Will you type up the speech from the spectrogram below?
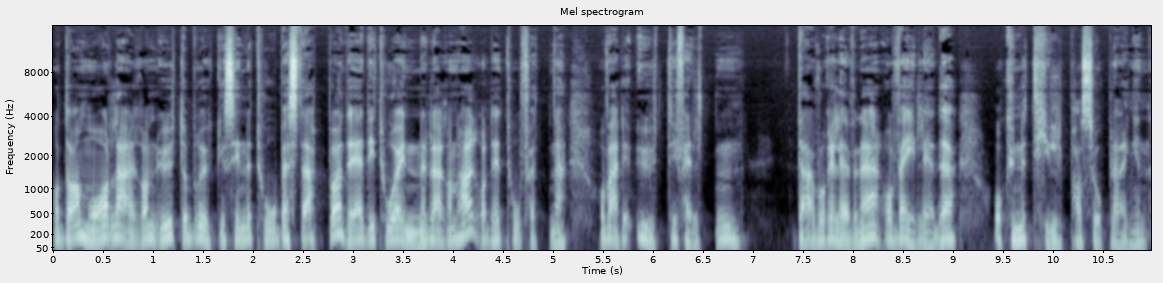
Og Da må læreren ut og bruke sine to beste apper. Det er de to øynene læreren har, og det er to føttene. Å være ute i felten der hvor elevene er, og veilede og kunne tilpasse opplæringen.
